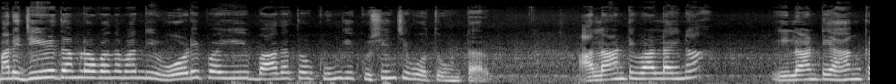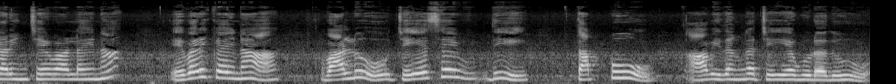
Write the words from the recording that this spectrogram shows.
మరి జీవితంలో కొంతమంది ఓడిపోయి బాధతో కుంగి కుషించిపోతూ ఉంటారు. అలాంటి వాళ్ళైనా ఇలాంటి అహంకరించే వాళ్ళైనా ఎవరికైనా వాళ్ళు చేసేది తప్పు ఆ విధంగా చేయకూడదు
